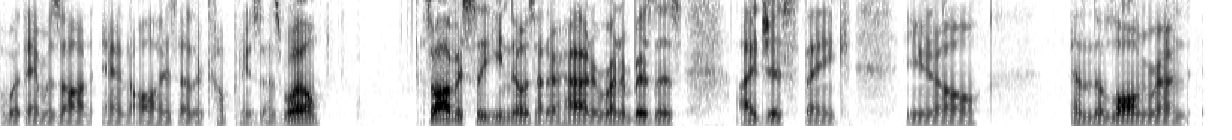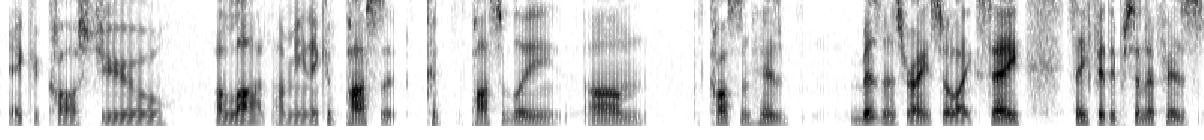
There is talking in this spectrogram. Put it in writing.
with Amazon and all his other companies as well. So obviously, he knows how to how to run a business. I just think, you know, in the long run, it could cost you a lot. I mean, it could possibly could possibly um, cost him his business, right? So like say say 50% of his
